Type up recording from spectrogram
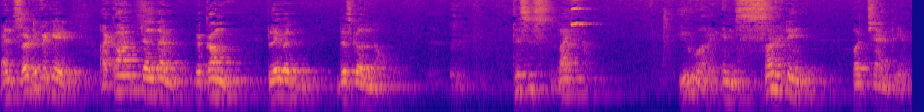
and certificate, I can't tell them, come play with this girl now. This is like you are insulting a champion.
